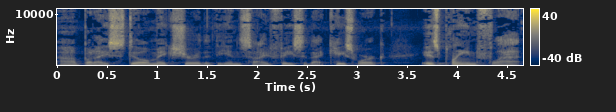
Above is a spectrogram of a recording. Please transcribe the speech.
uh, but I still make sure that the inside face of that casework is plain flat,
